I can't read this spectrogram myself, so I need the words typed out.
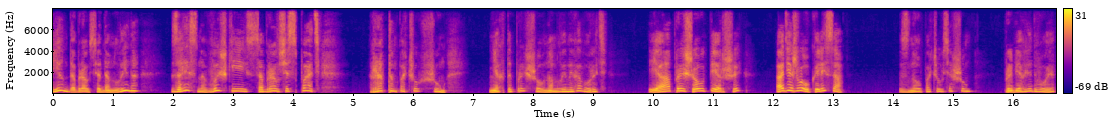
Ён дабраўся да млына, залез на вышкі і сабраўся спаць. Раптам пачуў шум. Нехта прыйшоў на млын і гаворыць: « Я прыйшоў першы, а дзе ж воўк і ліса? Зноў пачуўся шум. Прыбеглі двое,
